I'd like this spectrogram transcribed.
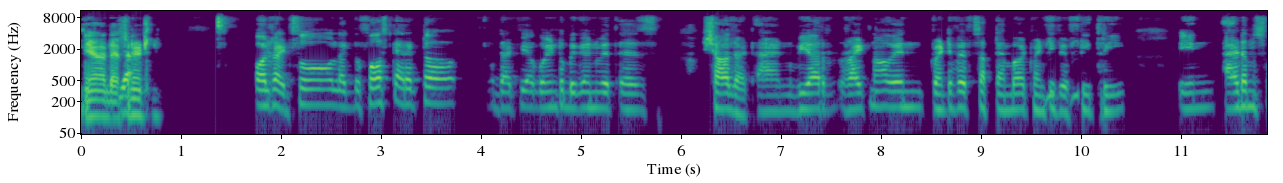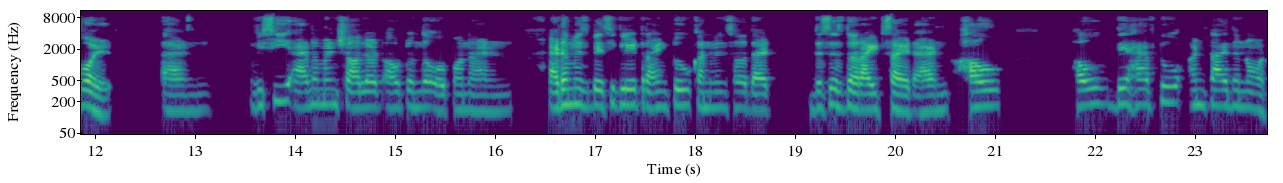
Yeah, definitely. Yeah. All right. So like the first character that we are going to begin with is Charlotte, and we are right now in 25th September 2053 in Adam's world, and we see Adam and Charlotte out in the open, and Adam is basically trying to convince her that this is the right side and how how they have to untie the knot,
